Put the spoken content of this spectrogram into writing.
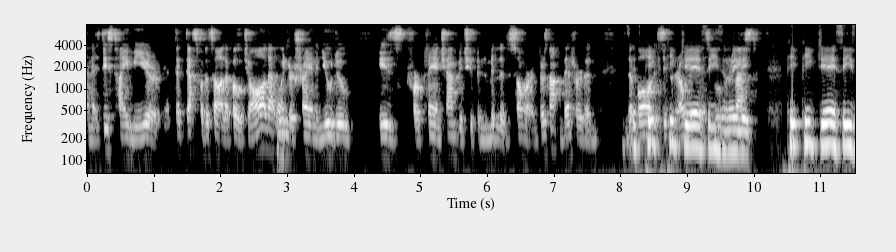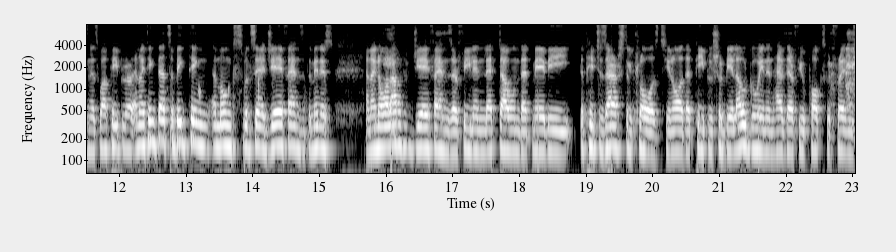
And at this time of year, that, that's what it's all about. You know, all that winter training you do is for playing championship in the middle of the summer. And there's nothing better than the it's ball peak, peak GAA season, really. Peak, peak GAA season is what people are, and I think that's a big thing amongst, we'll say, GAA fans at the minute. And I know a lot of GAA fans are feeling let down that maybe the pitches are still closed, you know, that people should be allowed go in and have their few pucks with friends.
